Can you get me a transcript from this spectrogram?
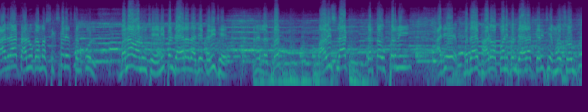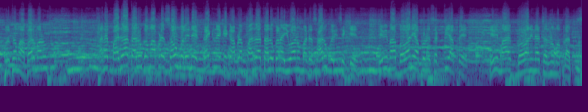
પાદરા તાલુકામાં શિક્ષણ સંકુલ બનાવવાનું છે, એની પણ જાહેરાત આજે કરી છે. અને લગભગ બાવીસ લાખ કરતાં ઉપરની આજે બધાએ ભાડો આપવાની પણ જાહેરાત કરી છે. એમનો સૌ પ્રથમ આભાર માનું છું. અને પાદરા તાલુકામાં આપણે સૌ મળીને કંઈક ને કંઈક આપણા પાદરા તાલુકાના યુવાનો માટે સારું કરી શકીએ. એવી મા ભવાની આપણને શક્તિ આપે. એવી મા ભવાનીના ચરણોમાં પ્રાર્થના.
